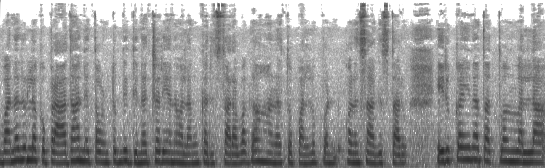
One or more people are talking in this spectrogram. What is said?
వనరులకు ప్రాధాన్యత ఉంటుంది. దినచర్యను అలంకరిస్తారు. అవగాహనతో పనులు కొనసాగిస్తారు. ఇరుకైన తత్వం వల్ల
